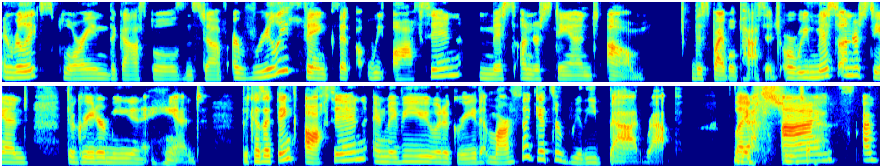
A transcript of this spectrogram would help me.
and really exploring the gospels and stuff i really think that we often misunderstand um this bible passage or we misunderstand the greater meaning at hand because i think often and maybe you would agree that martha gets a really bad rap like yes, i'm does. i'm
